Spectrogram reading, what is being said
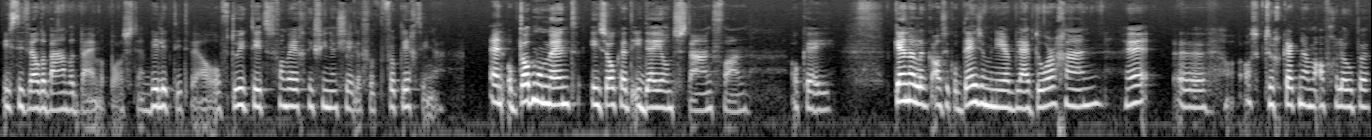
Is dit wel de baan wat bij me past? En wil ik dit wel? Of doe ik dit vanwege die financiële verplichtingen? En op dat moment is ook het idee ontstaan van: oké, kennelijk als ik op deze manier blijf doorgaan, hè, uh, als ik terugkijk naar mijn afgelopen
